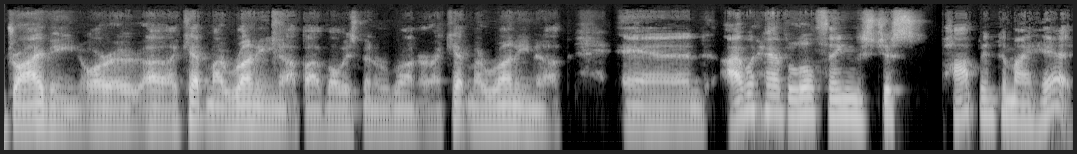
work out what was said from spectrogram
driving or uh, I kept my running up. I've always been a runner. I kept my running up and I would have little things just pop into my head.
